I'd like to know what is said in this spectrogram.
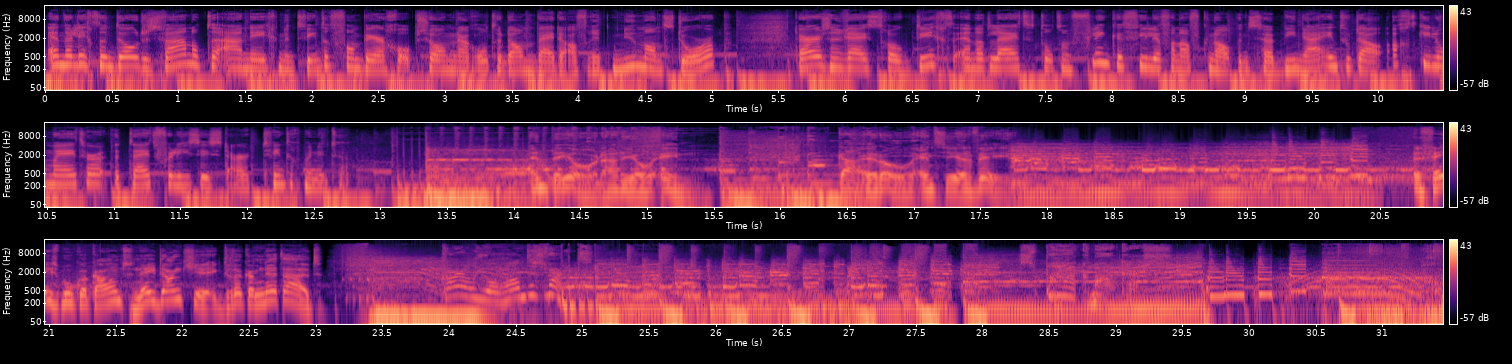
En er ligt een dode zwaan op de A29 van Bergen op Zoom naar Rotterdam... bij de afrit Numansdorp. Daar is een rijstrook dicht en dat leidt tot een flinke file vanaf knooppunt Sabina. In totaal 8 kilometer. Het tijdverlies is daar 20 minuten. NPO Radio 1. KRO NCRW. Een Facebook-account? Nee, dank je. Ik druk hem net uit. Karl Johan de Zwart. Spraakmakers.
